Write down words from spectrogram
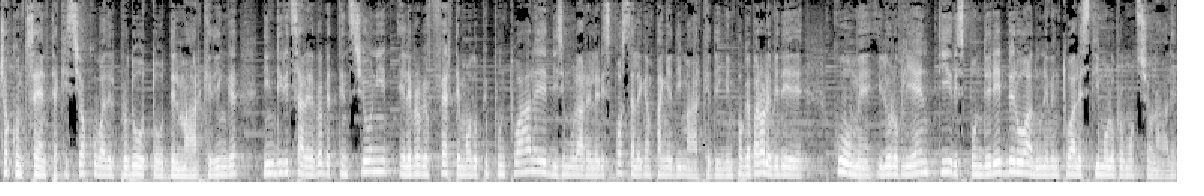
Ciò consente a chi si occupa del prodotto o del marketing di indirizzare le proprie attenzioni e le proprie offerte in modo più puntuale e di simulare le risposte alle campagne di marketing. In poche parole, vedere come i loro clienti risponderebbero ad un eventuale stimolo promozionale.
